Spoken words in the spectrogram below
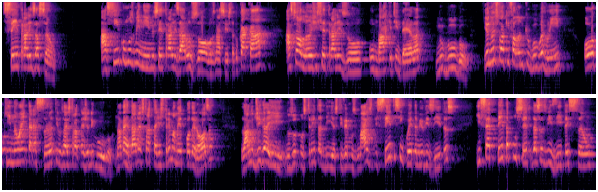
Centralização. Assim como os meninos centralizaram os ovos na cesta do Kaká, a Solange centralizou o marketing dela no Google. Eu não estou aqui falando que o Google é ruim ou que não é interessante usar a estratégia de Google. Na verdade, é uma estratégia extremamente poderosa. Lá no Diga Aí, nos últimos 30 dias, tivemos mais de 150 mil visitas e 70% dessas visitas são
